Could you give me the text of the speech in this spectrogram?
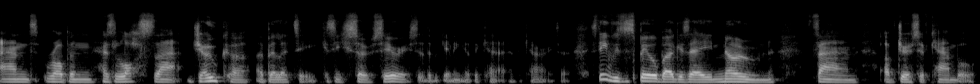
And Robin has lost that Joker ability because he's so serious at the beginning of the, the character. Steven Spielberg is a known fan of Joseph Campbell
